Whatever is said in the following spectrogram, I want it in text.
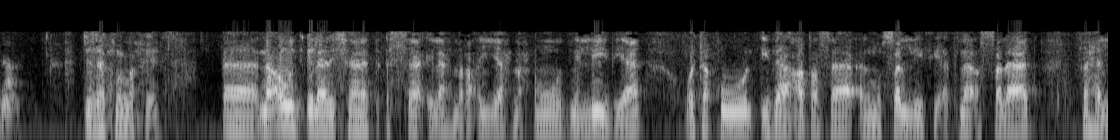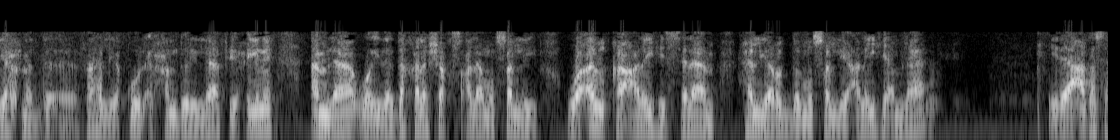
نعم. جزاكم الله خير. آه نعود إلى رسالة السائلة مرعية محمود من ليبيا وتقول إذا عطس المصلي في أثناء الصلاة فهل يحمد فهل يقول الحمد لله في حينه؟ أم لا؟ وإذا دخل شخص على مصلي وألقى عليه السلام هل يرد المصلي عليه أم لا؟ إذا عطس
